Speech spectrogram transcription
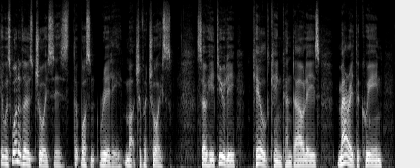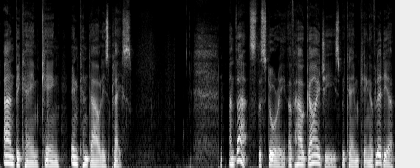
It was one of those choices that wasn't really much of a choice. So he duly killed King Candaules, married the queen, and became king in Candaules' place. And that's the story of how Gyges became king of Lydia,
